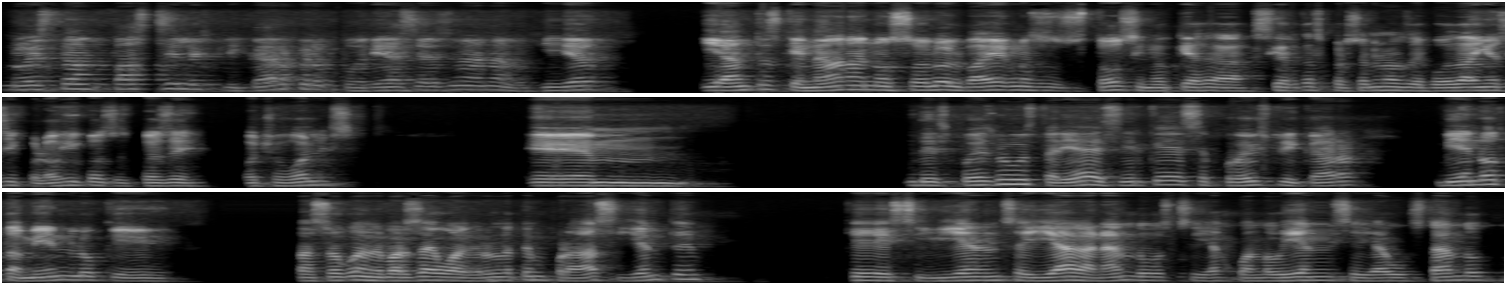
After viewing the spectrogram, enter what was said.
no es tan fácil explicar, pero podría hacerse una analogía. Y antes que nada, no solo el Bayern nos asustó, sino que a ciertas personas nos dejó daños psicológicos después de ocho goles. Em, después me gustaría decir que se puede explicar viendo también lo que pasó con el Barça de Guardiola la temporada siguiente que si bien seguía ganando, seguía jugando bien, seguía gustando,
